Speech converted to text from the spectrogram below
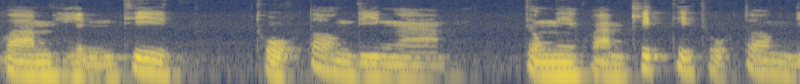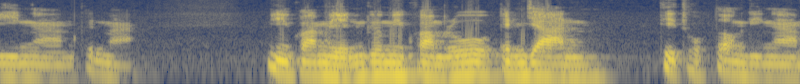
ความเห็นที่ถูกต้องดีงามจงมีความคิดที่ถูกต้องดีงามขึ้นมา มีความเห็นคือมีความรู้เป็นญาณที่ถูกต้องดีงาม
